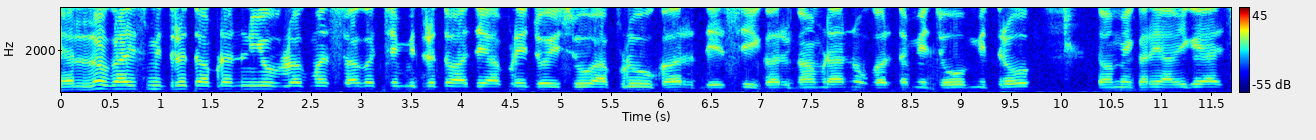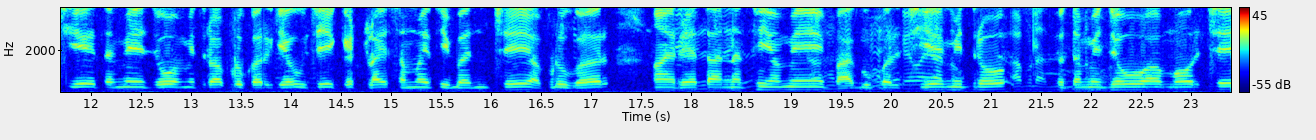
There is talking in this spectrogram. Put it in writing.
હેલો ગાઈસ મિત્રો, તો આપણા ન્યૂ વ્લોગમાં સ્વાગત છે. મિત્રો, તો આજે આપણે જોઈશું આપણું ઘર, દેશી ઘર, ગામડાનું ઘર. તમે જુઓ મિત્રો, તો અમે ઘરે આવી ગયા છીએ. તમે જુઓ મિત્રો, આપણું ઘર કેવું છે, કેટલાય સમયથી બંધ છે આપણું ઘર. રહેતા નથી અમે, ભાગ ઉપર છીએ મિત્રો. તો તમે જુઓ આ મોર છે.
